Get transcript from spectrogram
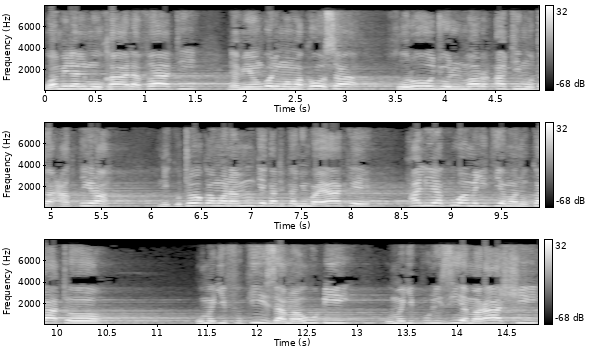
wa minal mukhalafati na miongoni mwa makosa khurujul mar'ati muta'attira ni kutoka mwanamke katika nyumba yake hali ya kuwa amejitia manukato umejifukiza maudi umejipulizia marashi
